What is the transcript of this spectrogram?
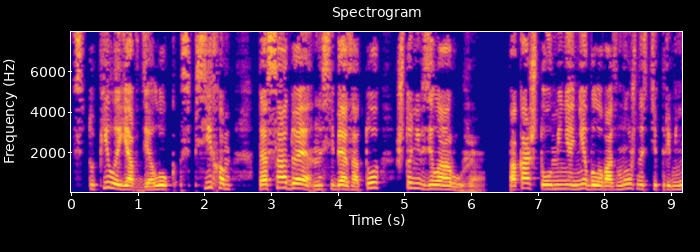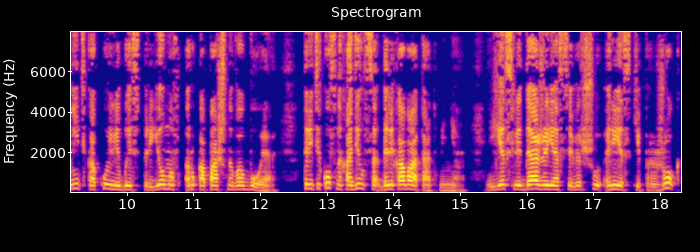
Вступила я в диалог с психом, досадуя на себя за то, что не взяла оружие. Пока что у меня не было возможности применить какой-либо из приемов рукопашного боя. Третьяков находился далековато от меня. Если даже я совершу резкий прыжок,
